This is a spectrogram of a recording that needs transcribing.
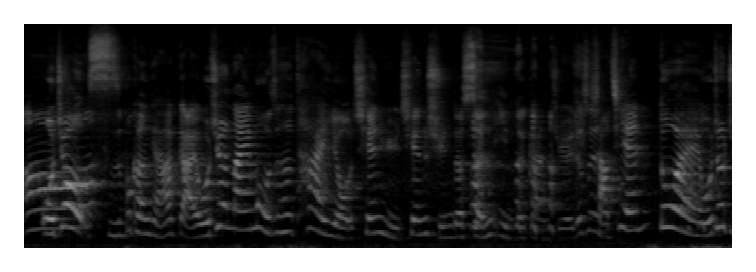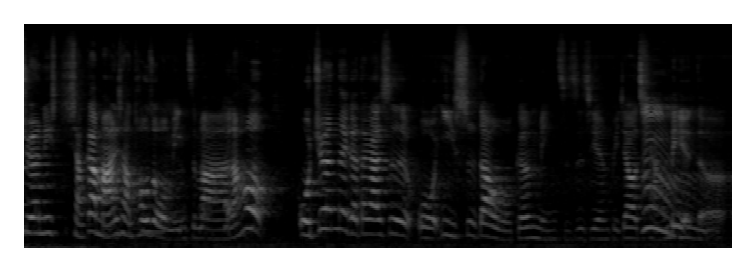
哦我就死不肯给他改。我觉得那一幕真是太有《千与千寻》的神隐的感觉，就是 小千，对，我就觉得你想干嘛？你想偷走我名字吗？然后我觉得那个大概是我意识到我跟名字之间比较强烈的，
